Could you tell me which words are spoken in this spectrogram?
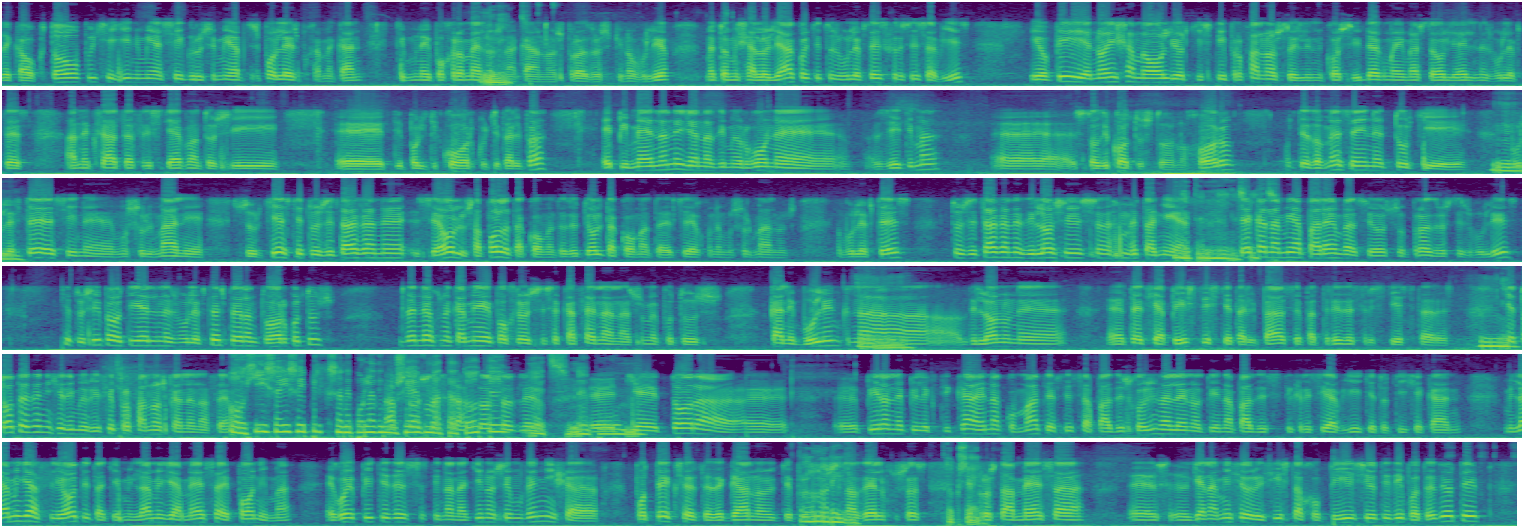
18 που είχε γίνει μια σύγκρουση, μια από τις πολλές που είχαμε κάνει και ήμουν υποχρεωμένος να κάνω ως πρόεδρος του Κοινοβουλίου με τον Μιχαλολιάκο και τους βουλευτές της Χρυσής Αυγής οι οποίοι ενώ είχαμε όλοι ορκιστεί προφανώς στο ελληνικό σύνταγμα, είμαστε όλοι Έλληνες βουλευτές ανεξάρτητα θρησκεύματος ή ε, τη- πολιτικού όρκου κτλ. Επιμένανε για να δημιουργούν ε, ζήτημα ε, στο δικό τους τον χώρο ότι εδώ μέσα είναι Τούρκοι βουλευτές, είναι μουσουλμάνοι της Τουρκίας και τους ζητάγανε σε όλους, από όλα τα κόμματα, διότι όλα τα κόμματα έτσι έχουν μουσουλμάνους βουλευτές, τους ζητάγανε δηλώσεις ε, μετανοίας. Μετανοίας, Και έκανα έτσι. μια παρέμβαση ως ο πρόεδρος της Βουλής και τους είπα ότι οι Έλληνες βουλευτές πέραν του όρκου τους δεν έχουν καμία υποχρέωση σε καθέναν ας πούμε, που τους κάνει bullying να δηλώνουν ε, ε, τέτοια πίστης και τα λοιπά σε πατρίδες, θρησκείες και τα αρέστα. Και τότε δεν είχε δημιουργηθεί προφανώς κανένα θέμα. Όχι, ίσα ίσα υπήρξαν πολλά δημοσιεύματα Αυτό σας- τότε. αυτό σας λέω. Έτσι, ναι, Ε, που... και τώρα ε, ε, πήραν επιλεκτικά ένα κομμάτι αυτής της απάντησης χωρίς να λένε ότι είναι απάντηση στη Χρυσή Αυγή και το τι είχε κάνει. Μιλάμε για αθλειότητα και μιλάμε για μέσα επώνυμα. Εγώ επίτηδες στην ανακοίνωσή μου δεν είχα ποτέ ξέρετε δεν κάνω και προς τους γνωρίζω. συναδέλφους σας Το και ξέρω. προς τα μέσα ε, σ- για να μην θεωρηθεί σταχοποίηση οτιδήποτε διότι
